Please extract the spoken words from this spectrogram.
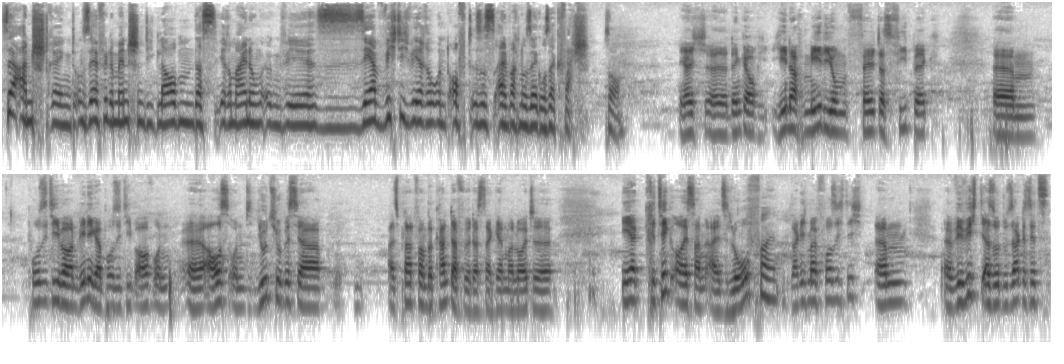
sehr anstrengend und sehr viele Menschen, die glauben, dass ihre Meinung irgendwie sehr wichtig wäre und oft ist es einfach nur sehr großer Quatsch. So. Ja, ich äh, denke auch, je nach Medium fällt das Feedback ähm, positiver und weniger positiv auf und, äh, aus. Und YouTube ist ja als Plattform bekannt dafür, dass da gerne mal Leute eher Kritik äußern als Lob, sage ich mal vorsichtig. Ähm, äh, wie wichtig, also du sagtest jetzt,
